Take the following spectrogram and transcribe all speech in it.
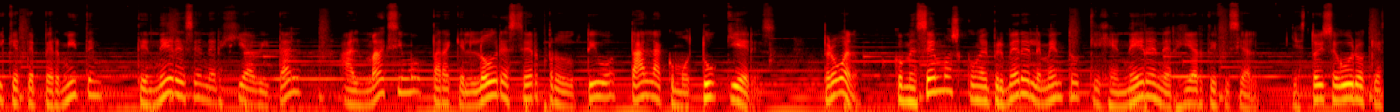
y que te permiten tener esa energía vital al máximo para que logres ser productivo tal a como tú quieres. Pero bueno, comencemos con el primer elemento que genera energía artificial. Y estoy seguro que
